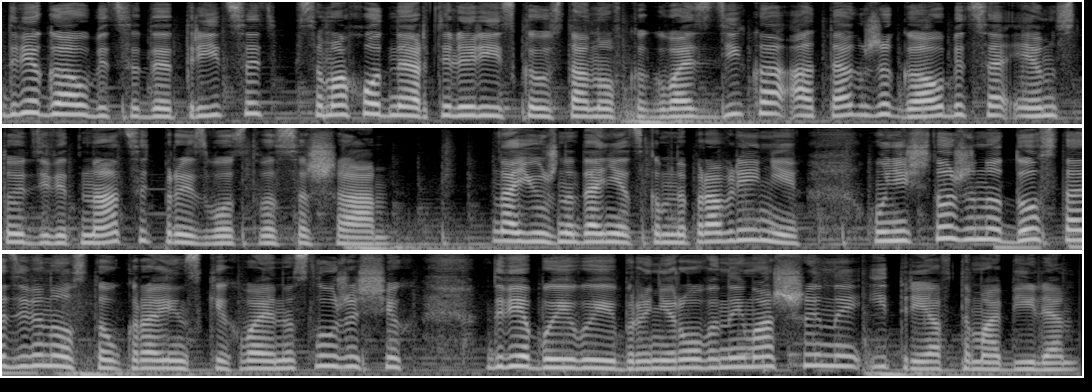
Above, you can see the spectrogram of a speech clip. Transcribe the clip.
две гаубицы Д-30, самоходная артиллерийская установка «Гвоздика», а также гаубица М-119 производства США. На южнодонецком направлении уничтожено до 190 украинских военнослужащих, две боевые бронированные машины и три автомобиля.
